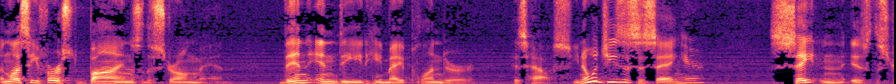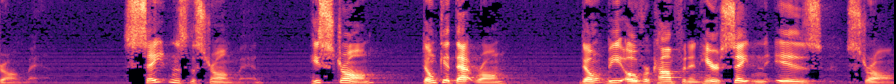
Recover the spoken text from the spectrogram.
unless he first binds the strong man. Then indeed he may plunder his house. You know what Jesus is saying here? Satan is the strong man. Satan's the strong man. He's strong. Don't get that wrong. Don't be overconfident here. Satan is strong.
